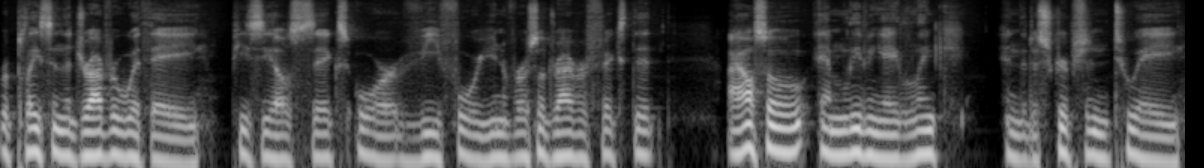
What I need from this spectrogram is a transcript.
replacing the driver with a PCL6 or V4 universal driver fixed it. I also am leaving a link in the description to a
